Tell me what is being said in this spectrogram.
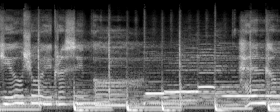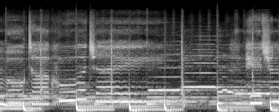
ไผ่เขียวช่วยกระซิบออกแทนคำบอกจากหัวใจเหตุฉัน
